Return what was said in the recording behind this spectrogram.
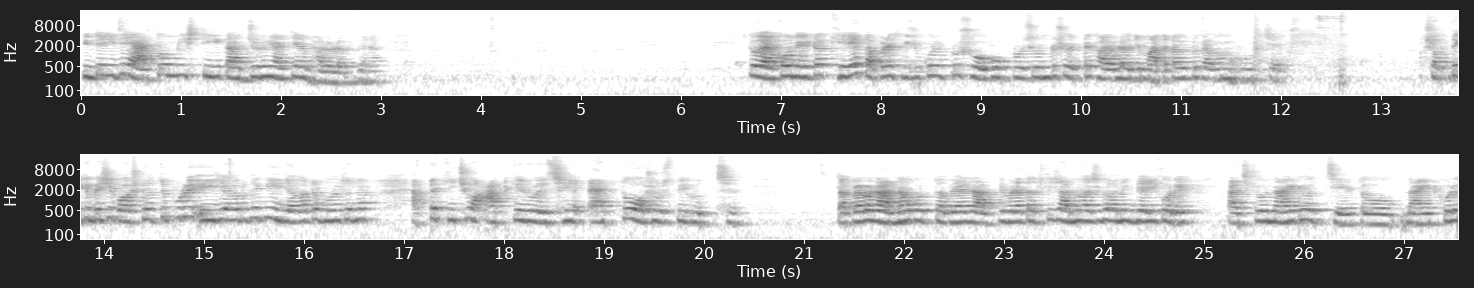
কিন্তু এই যে এত মিষ্টি, তার জন্যই আর কি আর ভালো লাগছে না। তো এখন এটা খেয়ে তারপরে কিছু করে একটু শোবো প্রচণ্ড শরীরটা খারাপ লাগছে, মাথাটাও একটু কেমন ঘুরছে। সব থেকে বেশি কষ্ট হচ্ছে পুরো এই জায়গাটা থেকে এই জায়গাটা মনে হচ্ছে না একটা কিছু আটকে রয়েছে, এত অস্বস্তি হচ্ছে। তারপর আবার রান্নাও করতে হবে, আর রাত্রিবেলা তো আজকে শানু আসবে অনেক দেরি করে আজকে আজকেও নাইট হচ্ছে, তো নাইট করে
